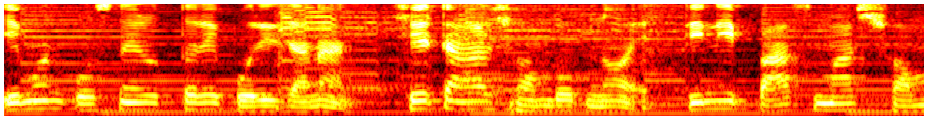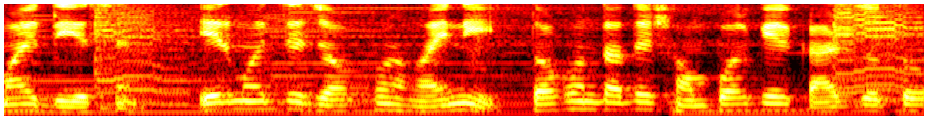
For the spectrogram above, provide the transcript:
এমন প্রশ্নের উত্তরে পরি জানান, সেটা আর সম্ভব নয়। তিনি পাঁচ মাস সময় দিয়েছেন। এর মধ্যে যখন হয়নি, তখন তাদের সম্পর্কের কার্যত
